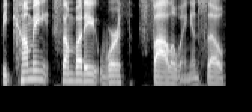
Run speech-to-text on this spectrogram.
becoming somebody worth following. And so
